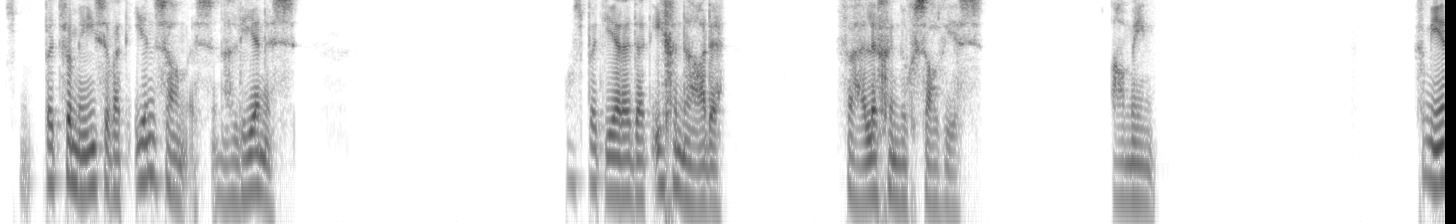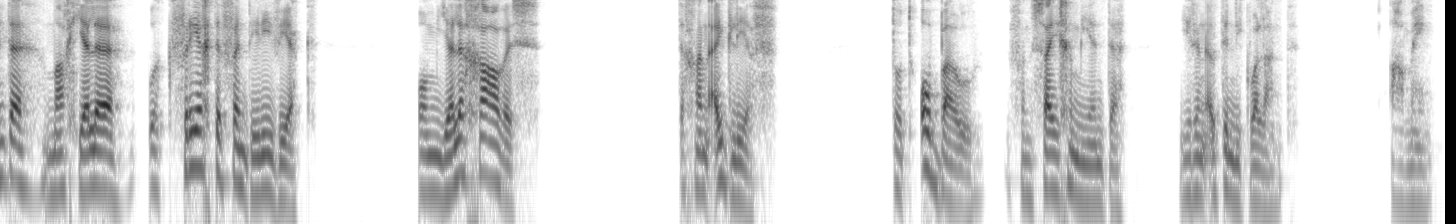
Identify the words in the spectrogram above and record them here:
Ons bid vir mense wat eensaam is en alleen is. Ons bid, Heere, dat die genade vir hulle genoeg sal wees. Amen. Gemeente, mag jylle ook vreugde vind hierdie week om jylle gaves te gaan uitleef tot opbouw van sy gemeente hier in Oud-Nikwaland. Amen.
